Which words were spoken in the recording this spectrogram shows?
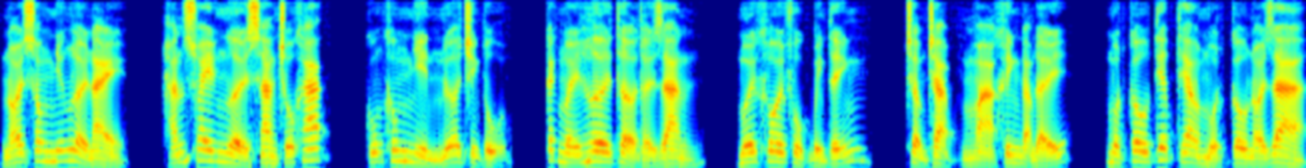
Nói xong những lời này, hắn xoay người sang chỗ khác, cũng không nhìn nữa trịnh tụ, cách mấy hơi thở thời gian, mới khôi phục bình tĩnh, chậm chạp mà khinh đạm đấy, một câu tiếp theo một câu nói ra,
